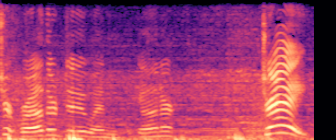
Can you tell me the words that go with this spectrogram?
How's your brother doing, Gunner? Drake!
